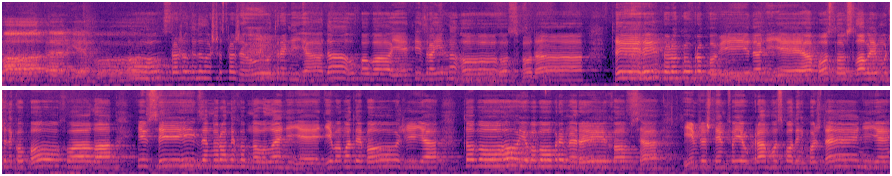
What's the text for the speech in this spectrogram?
матер Його. Стражу ти дала, що страже утреннія, да уповає Ізраїль на Господа. Ти пророков проповіданіє, апостол слави і мучеников похвала, і всіх земнородних обновленіє, Діва Мати Божія, тобою, бо примирихомся, тим же ж тим твоє в храм Господень хожденіє,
